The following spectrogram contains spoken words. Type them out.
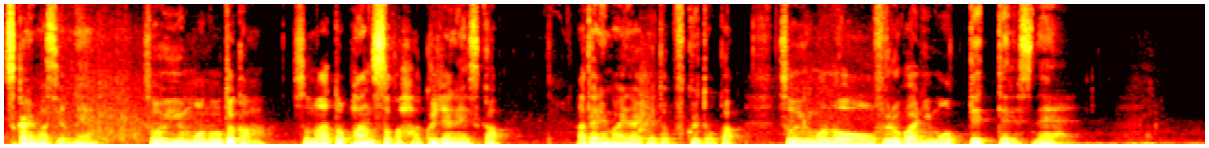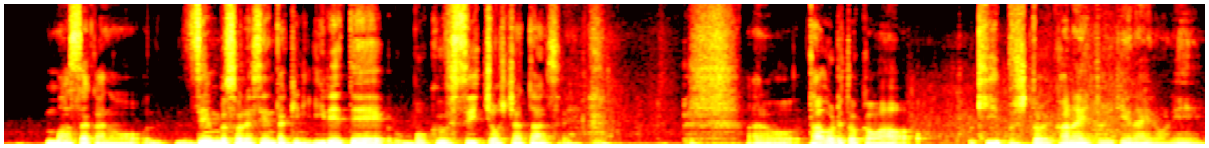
使いますよねそういうものとかその後パンツとか履くじゃないですか。当たり前だけど服とか。そういうものをお風呂場に持ってってですね。まさかの全部それ洗濯機に入れて僕スイッチ押しちゃったんですね。あのタオルとかはキープしておかないといけないのに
